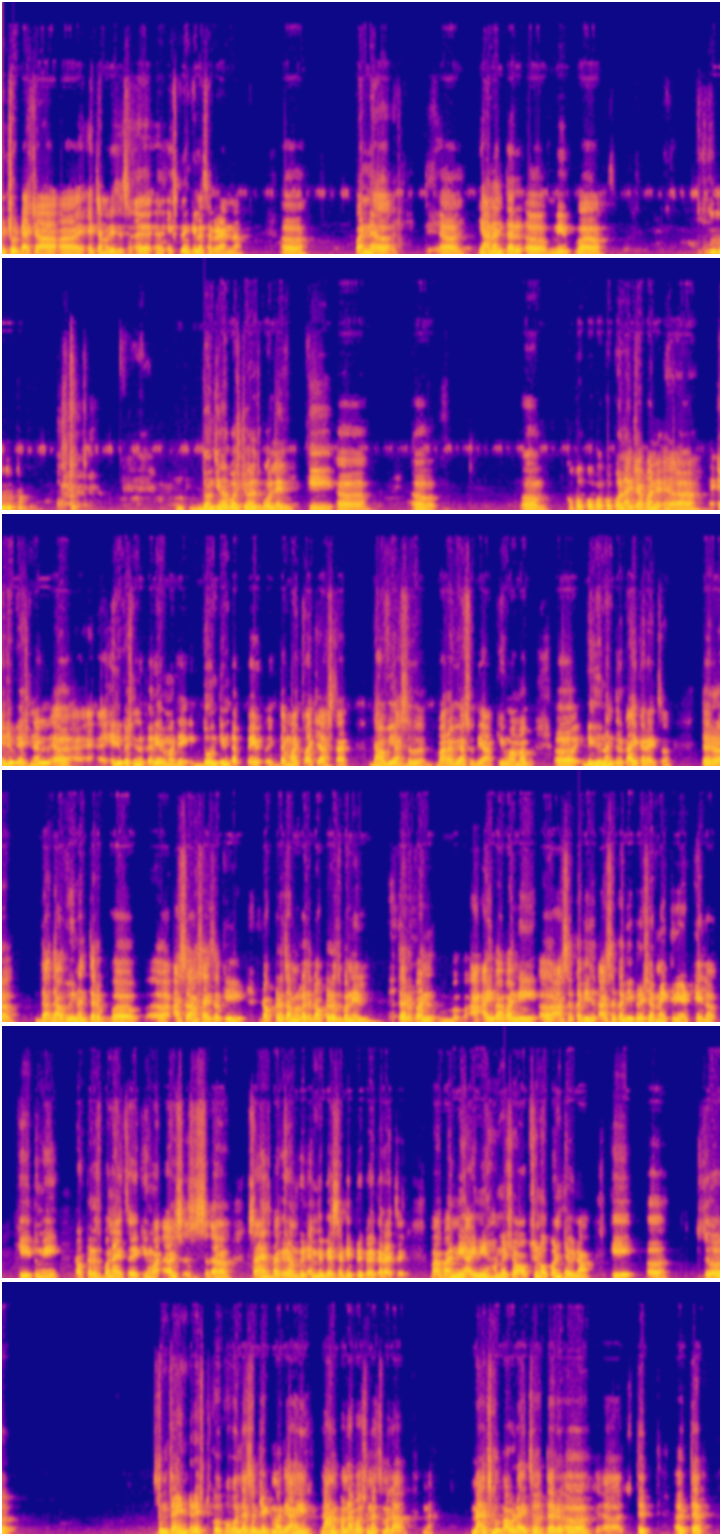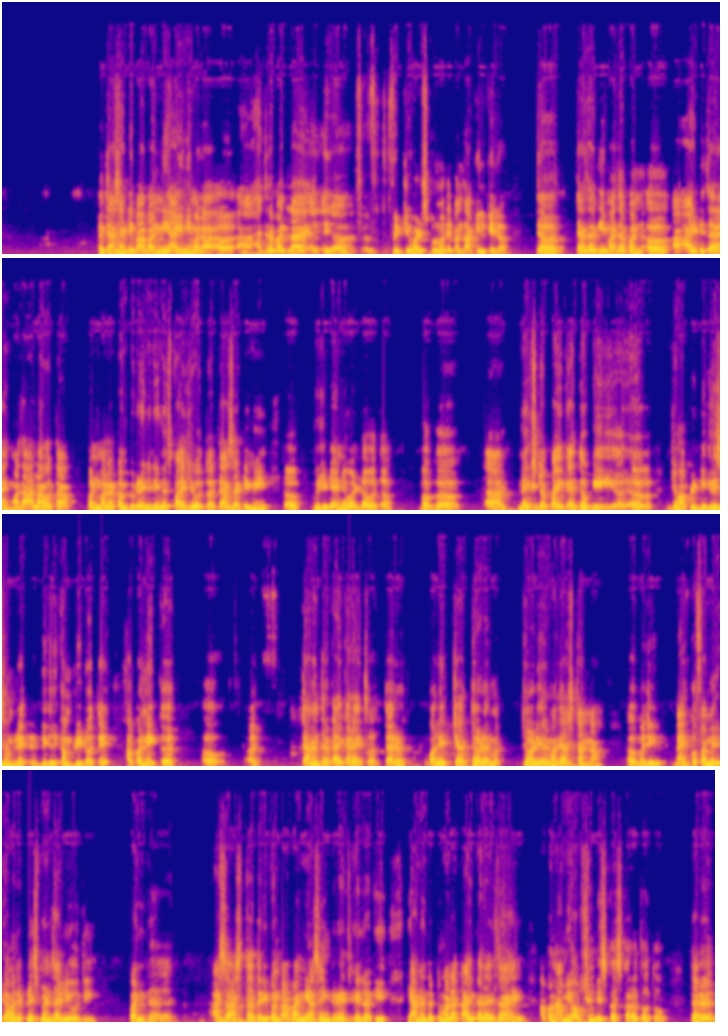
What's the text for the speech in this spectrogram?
छोट्याशा याच्यामध्ये एक्सप्लेन केलं सगळ्यांना. पण यानंतर मी दोन तीन गोष्टीवरच बोलेल की को- को- को- कोणाच्या पण एज्युकेशनल एज्युकेशनल करिअरमध्ये दोन तीन टप्पे एकदम महत्त्वाचे असतात. दहावी असू बारावी असू द्या किंवा मग डिग्री नंतर काय करायचं? तर दहावी नंतर असं असायचं की डॉक्टरचा मुलगा तर डॉक्टरच बनेल. तर पण आई बाबांनी असं कधी असं कधी प्रेशर नाही क्रिएट केलं की तुम्ही डॉक्टरच बनायचंय किंवा सायन्स बॅकग्राऊंड घेऊन एमबीबीएससाठी प्रिपेअर करायचंय. बाबांनी आईनी हमेशा ऑप्शन ओपन ठेवला की तुमचा इंटरेस्ट कोणत्या सब्जेक्टमध्ये आहे? लहानपणापासूनच मला मॅथ्स खूप आवडायचं. तर ते- त्यासाठी बाबांनी आईनी मला हैदराबादला फिटजी वर्ल्ड स्कूलमध्ये पण दाखल केलं. त्या जागी माझा पण आय टीचा रँक माझा आला होता. पण मला कम्प्युटर इंजिनिअरिंगच पाहिजे होतं. त्यासाठी मी व्हिजिटाय निवडलं होतं. मग नेक्स्ट टप्पा एक येतो की जेव्हा आपली डिग्री संपले डिग्री कंप्लीट होते आपण एक त्यानंतर काय करायचं? तर कॉलेजच्या थर्ड थर्ड इयरमध्ये असताना म्हणजे बँक ऑफ अमेरिकामध्ये प्लेसमेंट झाली होती. पण असं असतं तरी पण बाबांनी असं एन्करेज केलं की यानंतर तुम्हाला काय करायचं आहे? आपण आम्ही ऑप्शन डिस्कस करत होतो. तर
